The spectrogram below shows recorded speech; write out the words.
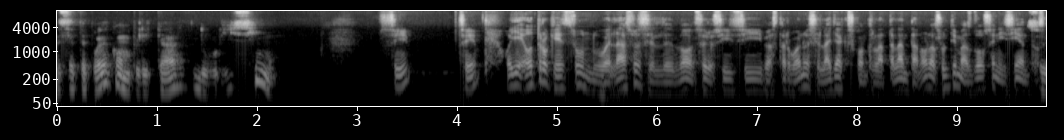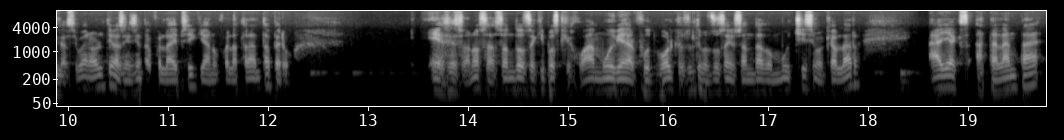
se te puede complicar durísimo. Sí, sí. Oye, otro que es un duelazo es el de, no, en serio, sí, sí, va a estar bueno, es el Ajax contra el Atalanta, ¿no? Las últimas dos cenicientas casi. Bueno, la última cenicienta fue Leipzig, ya no fue el Atalanta, pero es eso, ¿no? O sea, son dos equipos que juegan muy bien al fútbol, que los últimos dos años han dado muchísimo que hablar. Ajax, Atalanta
